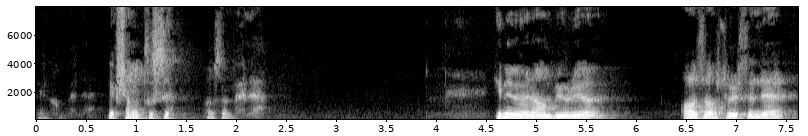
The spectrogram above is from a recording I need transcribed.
Peygamberler. Yaşantısı. Aslında böyle. Yine Mevlam buyuruyor Azap suresinde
